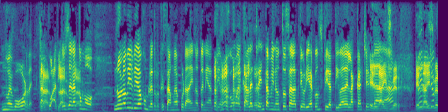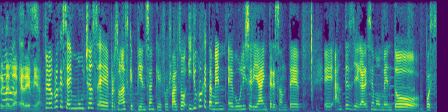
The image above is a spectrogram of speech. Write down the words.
nuevo orden, tal Claro, cual. claro, Entonces era claro. como, no lo vi el video completo porque estaba muy apurada y no tenía tiempo como de darle 30 minutos a la teoría conspirativa de la cachetada. El iceberg, el Pero iceberg de la academia. es- pero creo que sí hay muchas eh, personas que piensan que fue falso. Y yo creo que también, eh, Bully, sería interesante, eh, antes de llegar a ese momento, pues...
